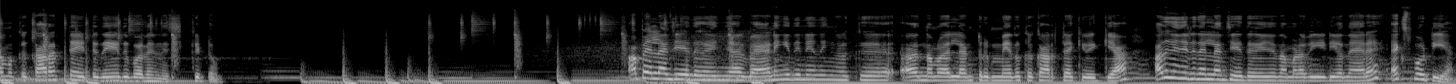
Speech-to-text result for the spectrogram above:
നമുക്ക് കറക്റ്റായിട്ട് ഇതേ തന്നെ കിട്ടും. അപ്പോൾ എല്ലാം ചെയ്ത് കഴിഞ്ഞാൽ വേണമെങ്കിൽ ഇതിനെ നിങ്ങൾക്ക് നമ്മളെല്ലാം ട്രിം ചെയ്തൊക്കെ കറക്റ്റാക്കി വെക്കുക. അത് കഴിഞ്ഞിട്ട് ഇതെല്ലാം ചെയ്ത് കഴിഞ്ഞാൽ നമ്മുടെ വീഡിയോ നേരെ എക്സ്പോർട്ട് ചെയ്യാം.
